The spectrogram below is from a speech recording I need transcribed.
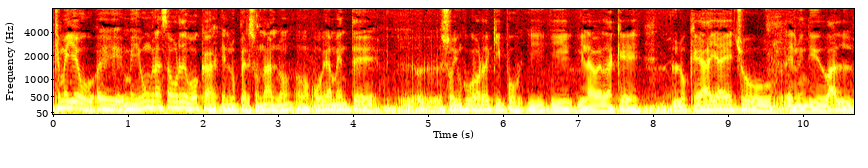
¿Qué me llevo? Eh, me llevo un gran sabor de boca en lo personal, ¿no? Obviamente eh, soy un jugador de equipo y, la verdad que lo que haya hecho en lo individual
